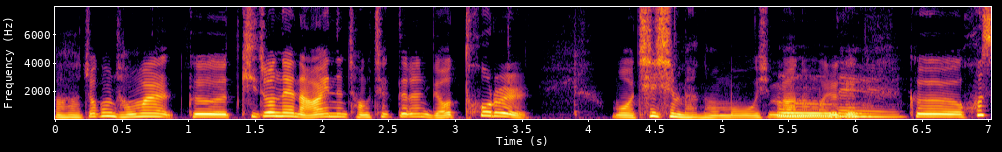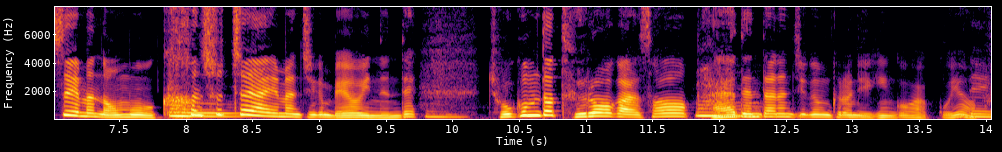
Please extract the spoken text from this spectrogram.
어, 조금 정말 그 기존에 나와 있는 정책들은 몇 호를 뭐 70만 원, 뭐 50만 원, 뭐 음, 이렇게 네. 그 호스에만 너무 큰 음. 숫자에만 지금 매여 있는데 음. 조금 더 들어가서 봐야 음. 된다는 지금 그런 얘기인 것 같고요. 네.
